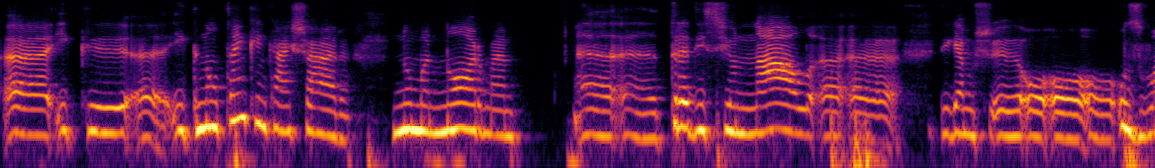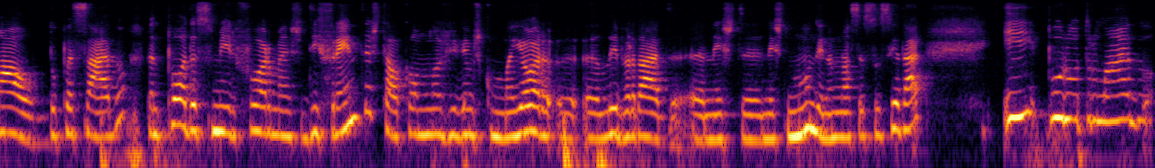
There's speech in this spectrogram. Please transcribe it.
uh, e, que, uh, e que não tem que encaixar numa norma tradicional, digamos, ou, ou, ou, usual do passado, portanto, pode assumir formas diferentes, tal como nós vivemos com maior liberdade neste, neste mundo e na nossa sociedade, e, por outro lado,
